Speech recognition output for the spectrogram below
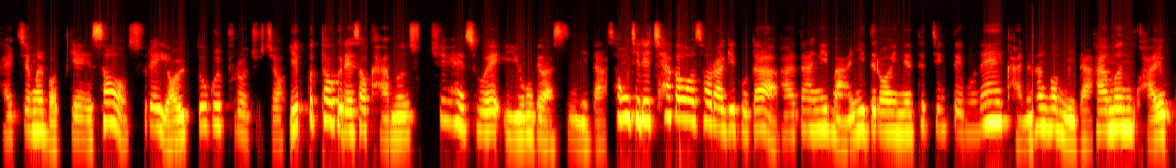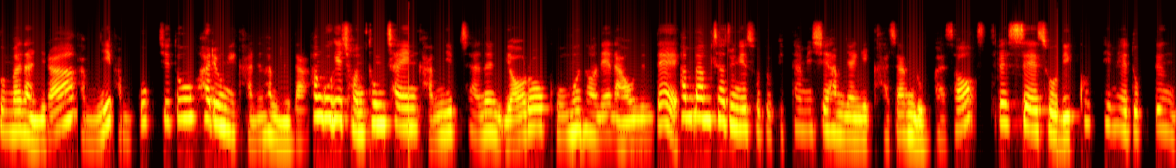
갈증을 멎게 해서 술의 열독을 풀어주죠. 옛부터 그래서 감은 숙취 해소에 이용돼 왔습니다. 성질이 차가워서라기보다 바당이 많이 들어있는 특징 때문에 가능한 겁니다. 감은 과육뿐만 아니라 감잎, 감꼭지도 활용이 가능합니다. 한국의 전통차인 감잎차는 여러 고문헌에 나오는데 한방차 중에서도 비타민C 함량이 가장 높아서 스트레스 해소, 니코틴 해독 등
